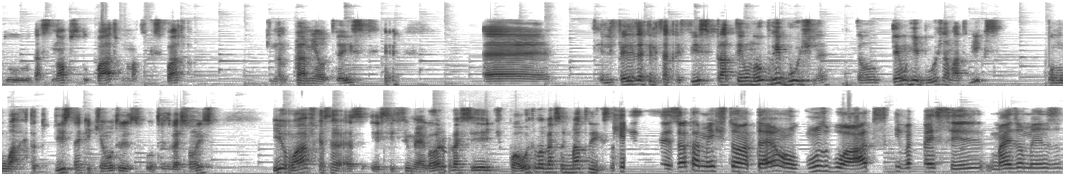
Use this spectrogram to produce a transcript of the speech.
do- da sinopse do 4, do Matrix 4, que pra mim é o 3, é, ele fez aquele sacrifício para ter um novo reboot, né? Então tem um reboot na Matrix, como o arquiteto disse, né? Que tinha outras, outras versões. E eu acho que essa- esse filme agora vai ser tipo a última versão de Matrix, né? Exatamente, estão até alguns boatos que vai ser mais ou menos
